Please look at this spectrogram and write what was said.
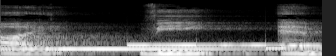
I V M.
